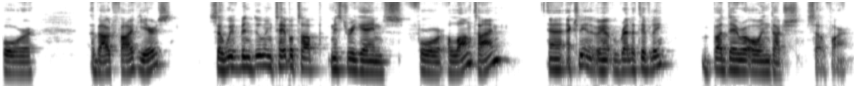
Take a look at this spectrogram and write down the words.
for about five years. So we've been doing tabletop mystery games for a long time, uh, actually, uh, relatively, but they were all in Dutch so far.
